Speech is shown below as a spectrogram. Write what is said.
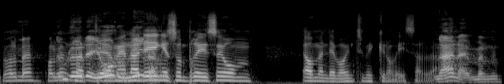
Jag håller med, håller Men med det- För att, jag menar, det är ingen som bryr sig om... Ja men det var inte mycket de visade där. Nej nej men...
